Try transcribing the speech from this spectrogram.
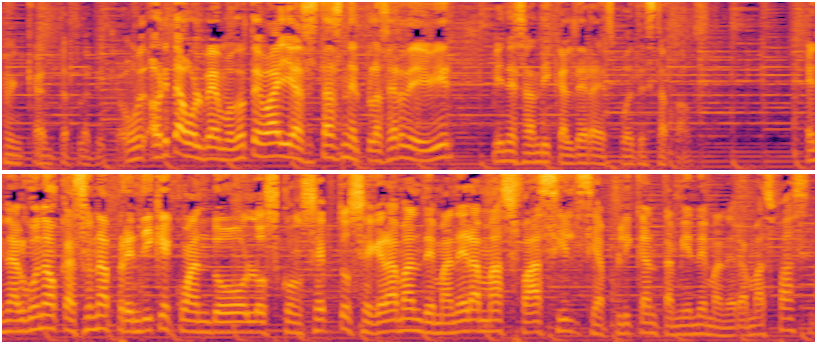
Me encanta platicar. Ahorita volvemos, no te vayas, estás en el placer de vivir. Viene Sandy Caldera después de esta pausa. En alguna ocasión aprendí que cuando los conceptos se graban de manera más fácil, se aplican también de manera más fácil.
